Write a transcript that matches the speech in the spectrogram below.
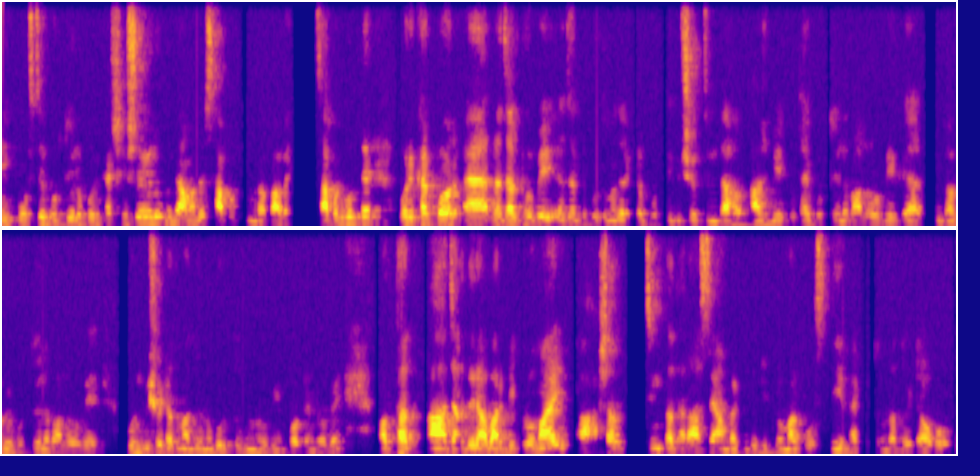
এই কোর্সে ভর্তি হলো পরীক্ষা শেষ হয়ে গেলেও কিন্তু আমাদের সাপোর্ট তোমরা পাবে। সাপোর্ট বলতে পরীক্ষার পর রেজাল্ট হবে রেজাল্টের পর তোমাদের একটা ভর্তি বিষয়ক চিন্তা আসবে, কোথায় ভর্তি হলে ভালো হবে কীভাবে ভর্তি হলে ভালো হবে, কোন বিষয়টা তোমার জন্য গুরুত্বপূর্ণ হবে ইম্পর্টেন্ট হবে। অর্থাৎ যাদের আবার ডিপ্লোমায় আসার চিন্তাধারা আছে, আমরা কিন্তু ডিপ্লোমার কোর্স দিয়ে থাকি, তোমরা তো এটা অবগত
